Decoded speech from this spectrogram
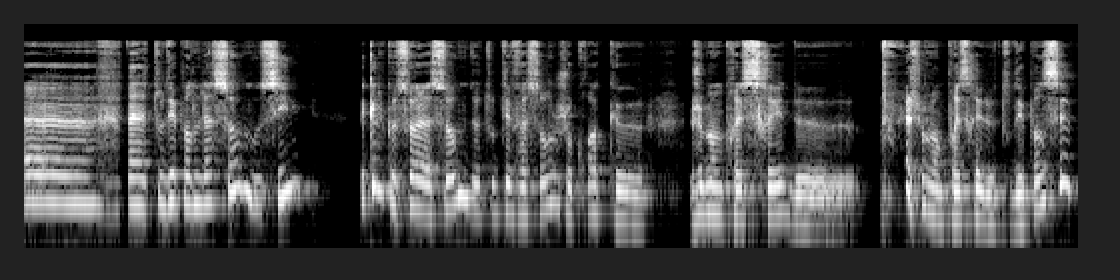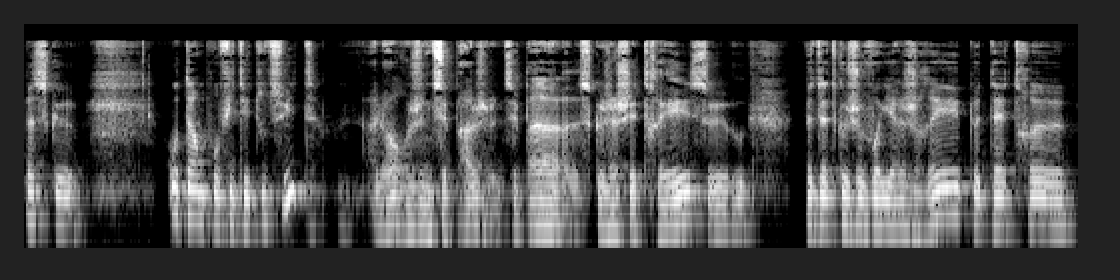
Euh, ben, tout dépend de la somme aussi. Mais quelle que soit la somme, de toutes les façons, je crois que je m'empresserai de, je m'empresserai de tout dépenser parce que autant en profiter tout de suite. Alors, je ne sais pas, je ne sais pas ce que j'achèterai, peut-être que je voyagerai, peut-être, euh,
